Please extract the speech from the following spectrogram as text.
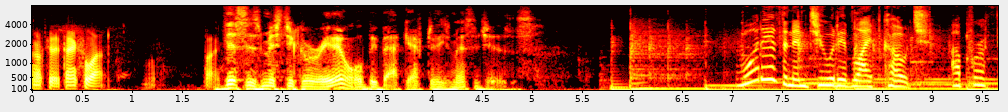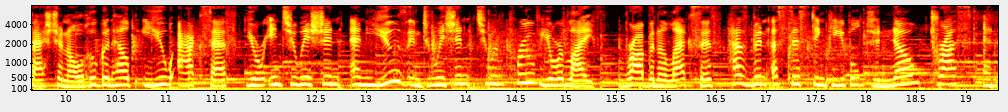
Okay. Thanks a lot. Bye. This is Mystic Radio. We'll be back after these messages. What is an intuitive life coach? A professional who can help you access your intuition and use intuition to improve your life. Robin Alexis has been assisting people to know, trust, and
